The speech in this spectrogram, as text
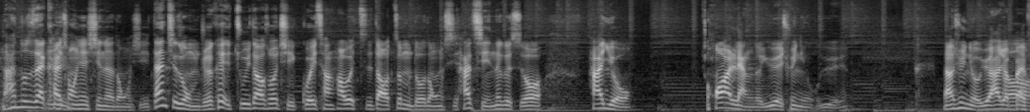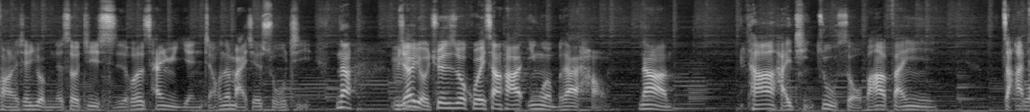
然后都是在开创一些新的东西。但其实我们觉得可以注意到，说其实龟仓他会知道这么多东西。他其实那个时候他有花了两个月去纽约，然后去纽约他就拜访了一些有名的设计师，或者参与演讲，或者买一些书籍。那比较有趣的是说，龟仓他英文不太好，那。他还请助手帮他翻译杂志，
